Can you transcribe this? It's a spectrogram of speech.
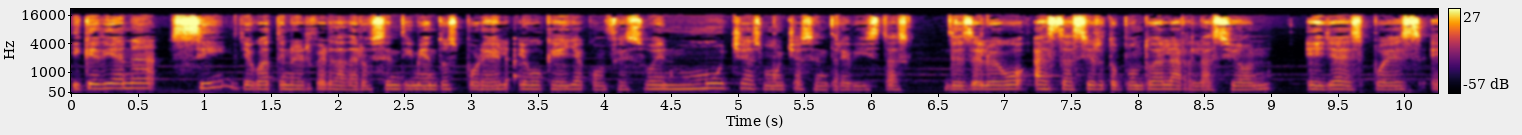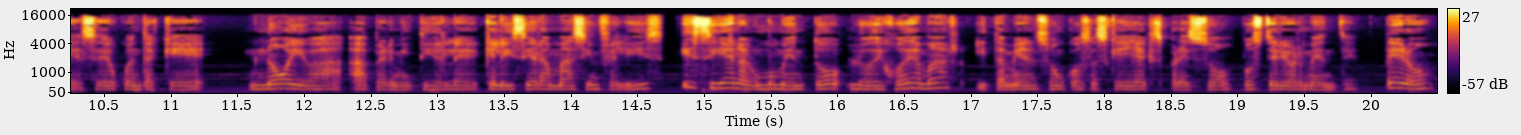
y que Diana sí llegó a tener verdaderos sentimientos por él, algo que ella confesó en muchas, muchas entrevistas. Desde luego, hasta cierto punto de la relación, ella después eh, se dio cuenta que no iba a permitirle que le hiciera más infeliz y sí en algún momento lo dejó de amar y también son cosas que ella expresó posteriormente. Pero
